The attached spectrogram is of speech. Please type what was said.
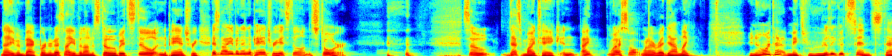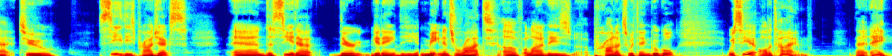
not even back burner. That's not even on the stove. It's still in the pantry. It's not even in the pantry. It's still in the store. so that's my take. And I when I saw when I read that, I'm like, you know what? That makes really good sense. That to see these projects and to see that they're getting the maintenance rot of a lot of these uh, products within Google. We see it all the time. That hey,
